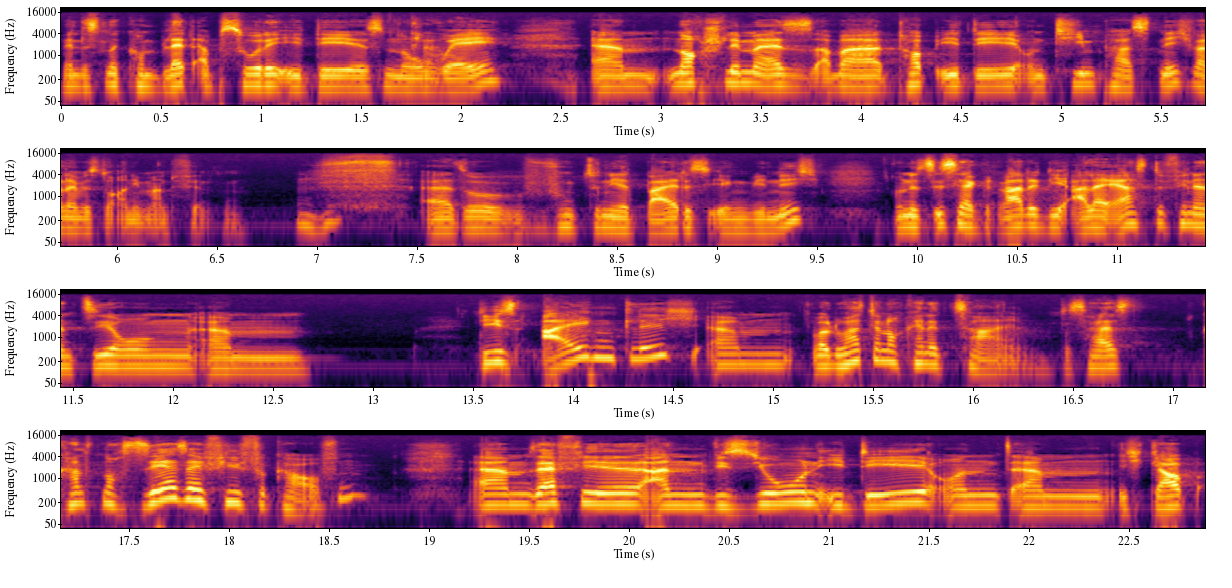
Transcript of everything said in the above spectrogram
wenn es eine komplett absurde Idee ist, no Klar. way. Ähm, noch schlimmer ist es aber, Top-Idee und Team passt nicht, weil dann wirst du auch niemand finden. Mhm. Also funktioniert beides irgendwie nicht. Und es ist ja gerade die allererste Finanzierung, ähm, die ist eigentlich, ähm, weil du hast ja noch keine Zahlen. Das heißt, du kannst noch sehr, sehr viel verkaufen ähm, sehr viel an Vision, Idee und ähm, ich glaube,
